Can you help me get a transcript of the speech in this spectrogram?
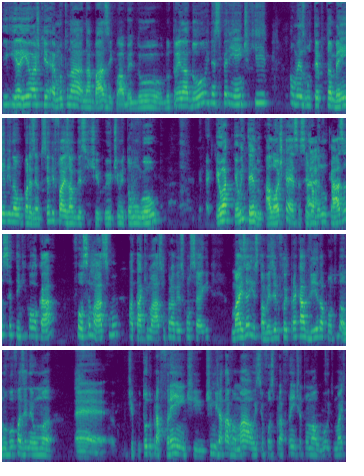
E, e, aí eu acho que é muito na, na base, Cláudio, do, do treinador inexperiente que, ao mesmo tempo, também ele não, por exemplo, se ele faz algo desse tipo e o time toma um gol, eu, eu entendo, a lógica é essa. Você é. jogando em casa, você tem que colocar força máxima, ataque máximo para ver se consegue. Mas é isso, talvez ele foi precavido a ponto, não, não vou fazer nenhuma. É, tipo, todo para frente, o time já estava mal, e se eu fosse para frente ia tomar o gol e tudo mais.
